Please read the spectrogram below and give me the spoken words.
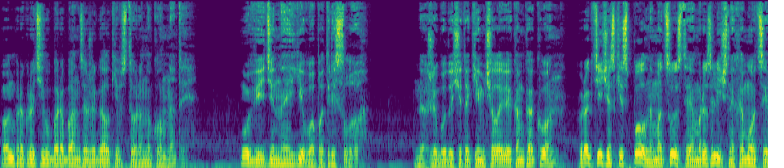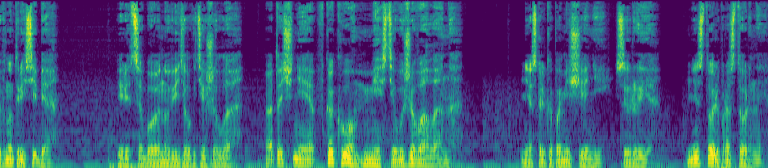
Он прокрутил барабан зажигалки в сторону комнаты. Увиденное его потрясло. Даже будучи таким человеком, как он, практически с полным отсутствием различных эмоций внутри себя. Перед собой он увидел, где жила, а точнее, в каком месте выживала она. Несколько помещений, сырые, не столь просторные,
